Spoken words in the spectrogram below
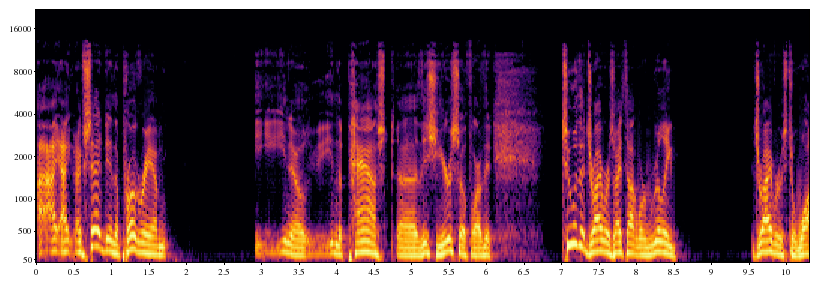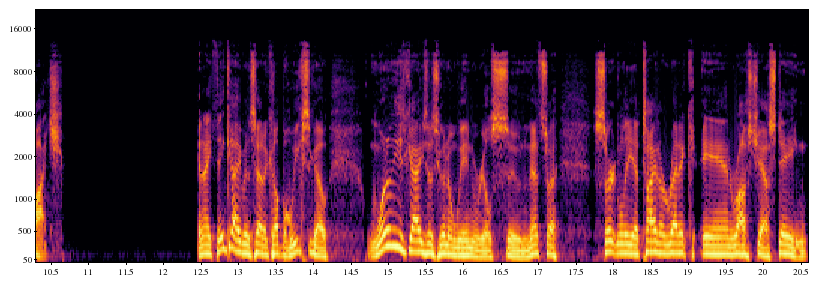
I, have said in the program, you know, in the past, uh, this year so far, that two of the drivers I thought were really drivers to watch. And I think I even said a couple weeks ago, one of these guys is going to win real soon. And that's uh, certainly a Tyler Reddick and Ross Chastain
